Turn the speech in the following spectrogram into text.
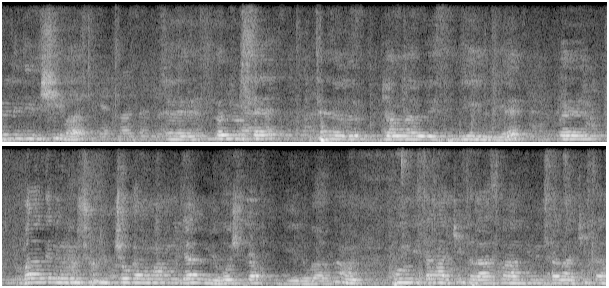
söylediği bir şey var. E, ölürse sen ölür, canlar ölesin değil diye. E, bazen ölürsün çok anlamlı gelmiyor, boş laf gibi geliyor bazen ama konu bir sanatçıysa, Rasim abi gibi bir sanatçıysa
